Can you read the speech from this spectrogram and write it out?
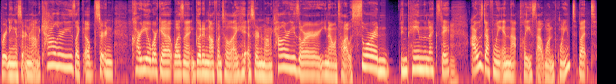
burning a certain amount of calories, like a certain cardio workout wasn't good enough until I hit a certain amount of calories or, you know, until I was sore and in pain the next day. Hmm. I was definitely in that place at one point, but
